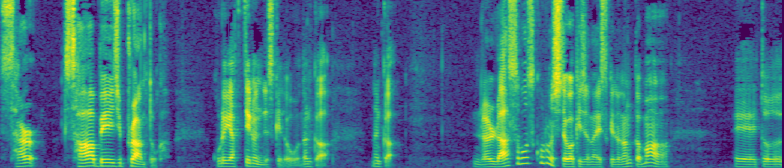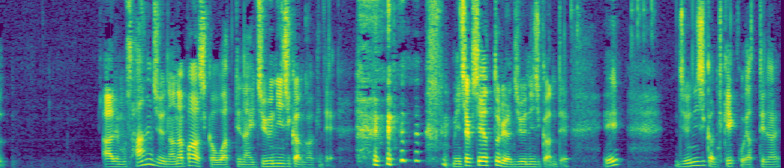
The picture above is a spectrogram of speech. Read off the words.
ササーベージプランとか。これやってるんですけどなんかなんかラスボス殺したわけじゃないですけどなんかまあえっ、ー、とあでも37%しか終わってない。12時間かけて。めちゃくちゃやっとるやん12時間って。え？12時間って結構やってない？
